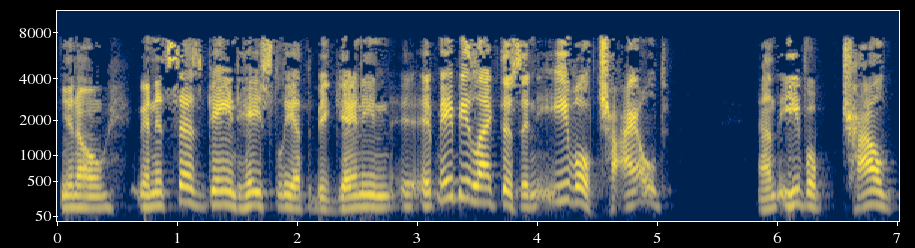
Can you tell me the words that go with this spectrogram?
You know, when it says gained hastily at the beginning, it may be like there's an evil child, and the evil child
